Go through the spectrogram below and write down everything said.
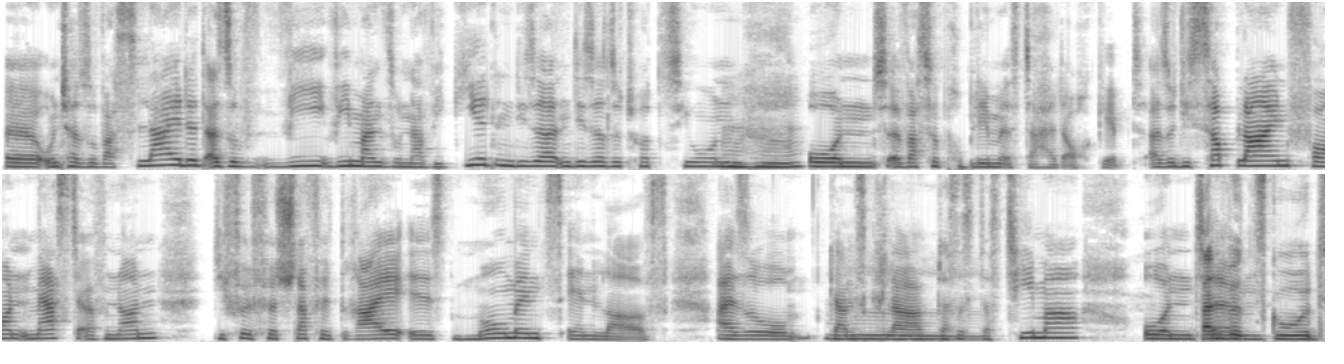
äh, unter sowas leidet, also wie, wie man so navigiert in dieser, in dieser Situation mhm. und äh, was für Probleme es da halt auch gibt. Also die Subline von Master of None, die für, für Staffel 3 ist Moments in Love. Also ganz mhm. klar, das ist mm. das Thema. Und dann ähm, wird's gut.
